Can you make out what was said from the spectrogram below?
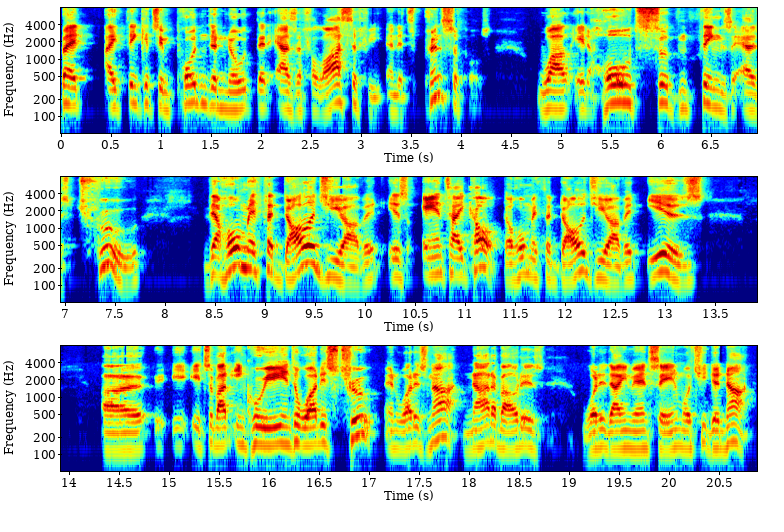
But I think it's important to note that as a philosophy and its principles, while it holds certain things as true, the whole methodology of it is anti-cult. The whole methodology of it is uh, it's about inquiry into what is true and what is not. Not about is what did Ayn Rand say and what she did not.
